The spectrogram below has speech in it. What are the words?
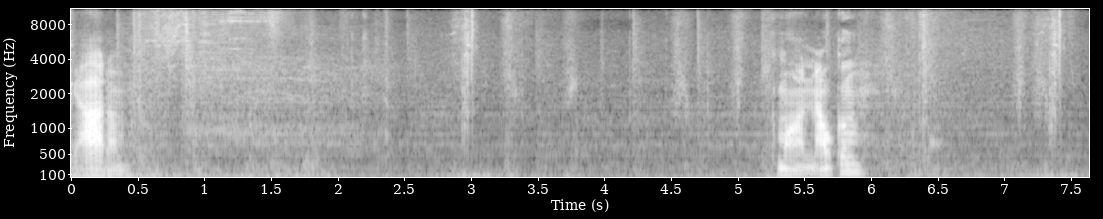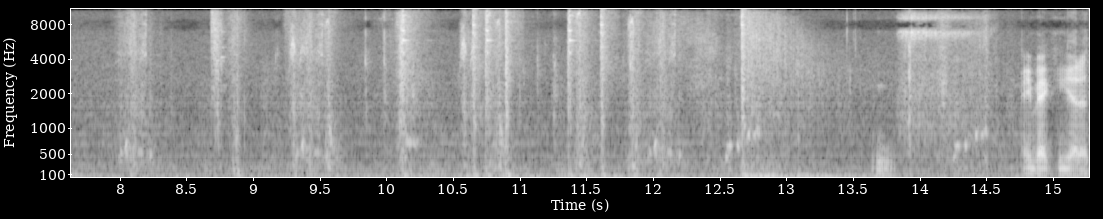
Got him. Come on, Malcolm. Maybe I can get a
